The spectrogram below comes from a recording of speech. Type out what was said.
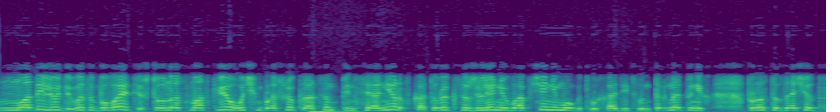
молодые люди. Вы забываете, что у нас в Москве очень большой процент пенсионеров, которые, к сожалению, вообще не могут выходить в интернет. У них просто за счет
